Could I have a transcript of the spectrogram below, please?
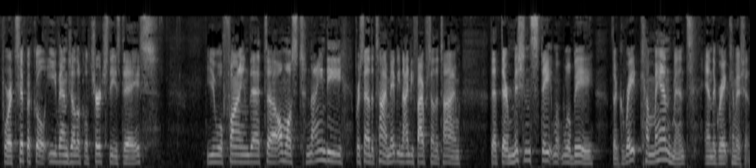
for a typical evangelical church these days, you will find that uh, almost 90% of the time, maybe 95% of the time, that their mission statement will be the Great Commandment and the Great Commission.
